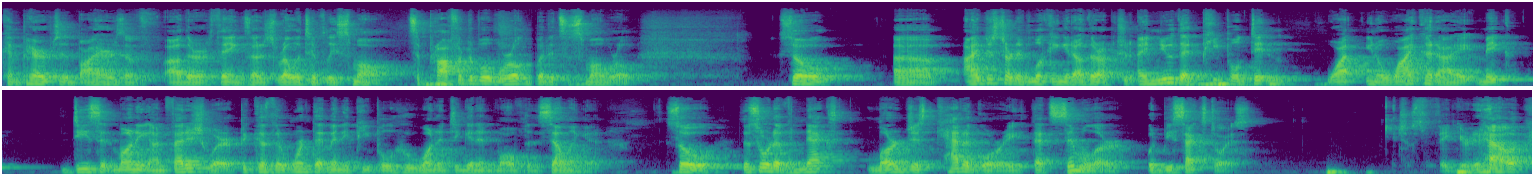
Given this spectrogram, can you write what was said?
compared to the buyers of other things is relatively small. It's a profitable world, but it's a small world. So uh, I just started looking at other opportunities. I knew that people didn't what you know why could I make decent money on fetish wear because there weren't that many people who wanted to get involved in selling it. So the sort of next largest category that's similar would be sex toys. Just figured it out.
